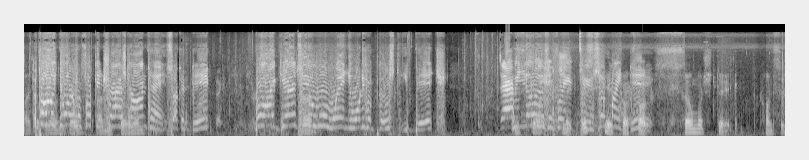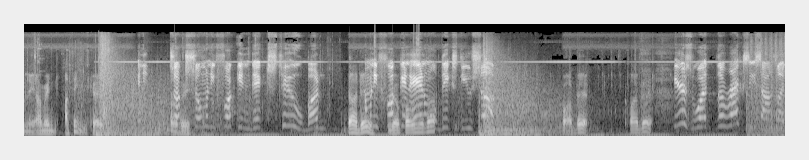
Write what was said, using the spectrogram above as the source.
Like, They're probably doing it for fucking trash content, sucking dick. Seconds. Bro, I guarantee you will win. You won't even post it, you bitch. Dad, We know this is for you Mate, too. this Suck kid my dick. about so much dick constantly. I mean, I think he's good. and you suck Probably. so many fucking dicks too, bud. Yeah, I do. How many You fucking animal dicks do you suck? Quite a bit. Quite a bit. Here's what the Rexy sounds like.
